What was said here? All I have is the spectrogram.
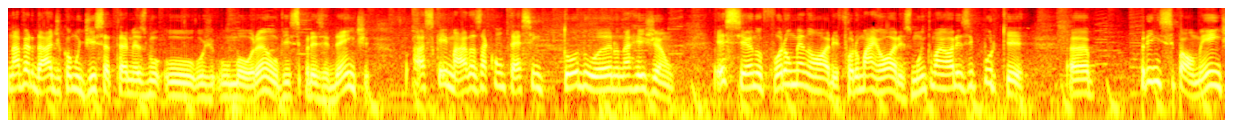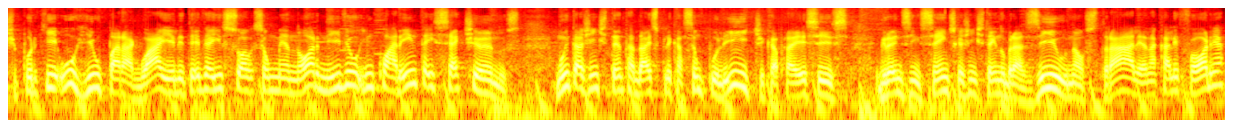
Na verdade, como disse até mesmo o, o, o Mourão, vice-presidente, as queimadas acontecem todo ano na região. Esse ano foram menores, foram maiores, muito maiores e por quê? Uh, principalmente porque o Rio Paraguai ele teve aí seu, seu menor nível em 47 anos. Muita gente tenta dar explicação política para esses grandes incêndios que a gente tem no Brasil, na Austrália, na Califórnia,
